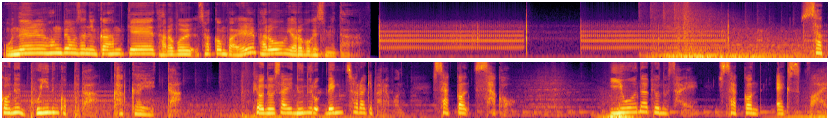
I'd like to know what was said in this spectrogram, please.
오늘 황 변호사님과 함께 다뤄볼 사건 파일 바로 열어보겠습니다. 사건은 보이는 것보다 가까이에 있다. 변호사의 눈으로 냉철하게 바라본 사건 사고. 이원하 변호사의 사건 X파일.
